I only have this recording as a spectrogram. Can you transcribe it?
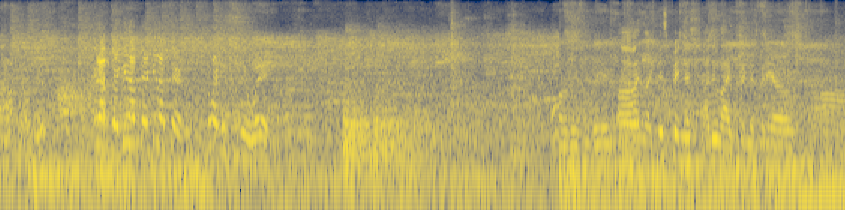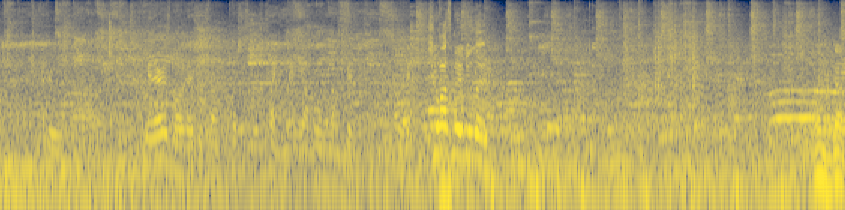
Get up there! Get up there! Get up there! I feel like it's in your way. Uh, I like this fitness. I do like fitness videos. Um, I do. Uh, I mean, there is motivation stuff. But it's just, like mainly a whole lot of fitness. Okay. She wants me to do the. Oh my god.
